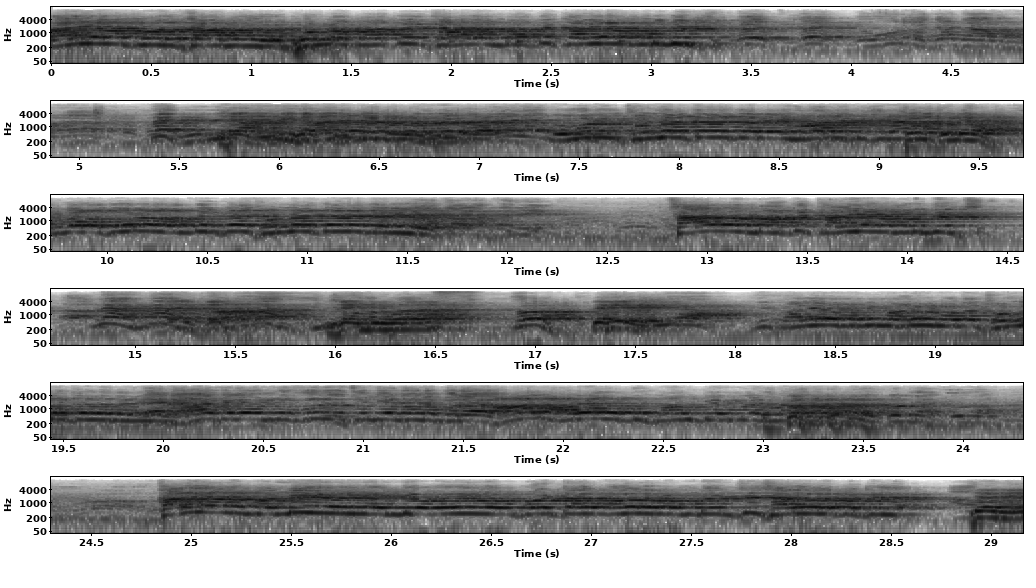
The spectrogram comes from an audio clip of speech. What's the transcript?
கல்யாணம் போற சாபம் பொண்ணை பார்த்து சாதம் பார்த்து கல்யாணம் முடிஞ்சிருச்சு. ஊருக்கு சொன்னாத்தானே தெரியும். இவ்வளவு தூரம் வந்திருக்கா சொன்னாத்தானே தெரியும். சாதம் பார்த்து கல்யாணம் முடிஞ்சிருச்சு. கல்யாணம் பண்ணி மறுபடியும் ஏய், தெரியும் சொல்லி என்ன போற? ஆள் அடையாளத்தை சொல்றேன். கல்யாணம் பண்ணி போய் போயிட்டா முதல்வர் முடிஞ்சு சருவலைப்பட்டில சரி.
